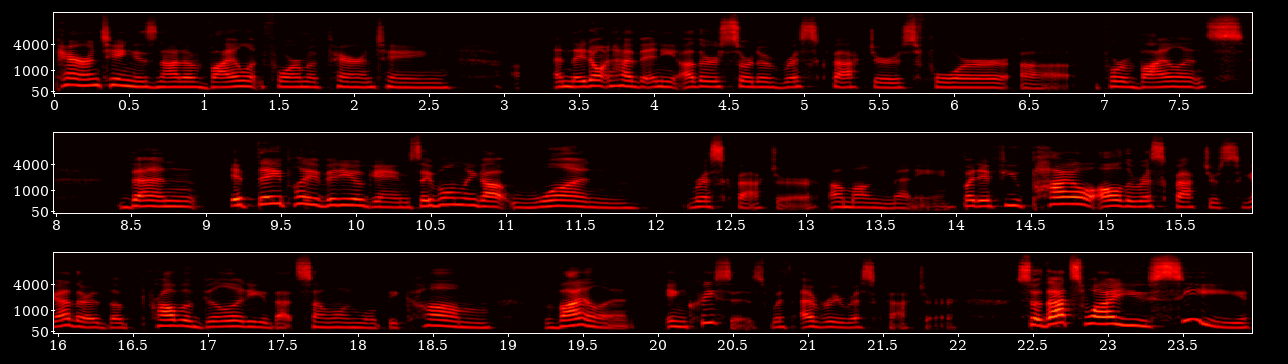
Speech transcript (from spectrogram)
parenting is not a violent form of parenting, and they don't have any other sort of risk factors for uh, for violence, then if they play video games, they've only got one risk factor among many. But if you pile all the risk factors together, the probability that someone will become violent increases with every risk factor. So that's why you see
